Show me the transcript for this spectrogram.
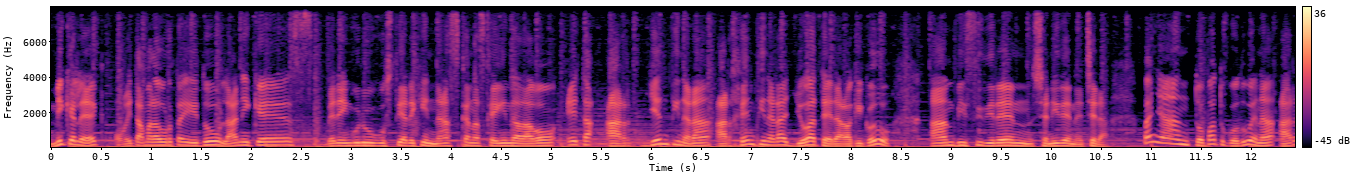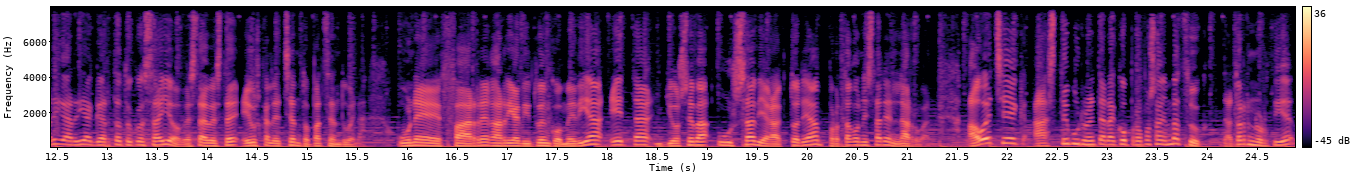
Mikelek, hogeita mala urte ditu, lanik ez, bere inguru guztiarekin nazka-nazka eginda dago, eta Argentinara, Argentinara joate erabakiko du, han bizi diren seniden etxera. Baina han topatuko duena, harrigarria gertatuko zaio, beste beste Euskal Etxean topatzen duena. Une farregarriak dituen komedia eta Joseba Usabiaga aktorea protagonistaren larruan. Hauetxek asteburu honetarako proposamen batzuk, datorren urtean,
